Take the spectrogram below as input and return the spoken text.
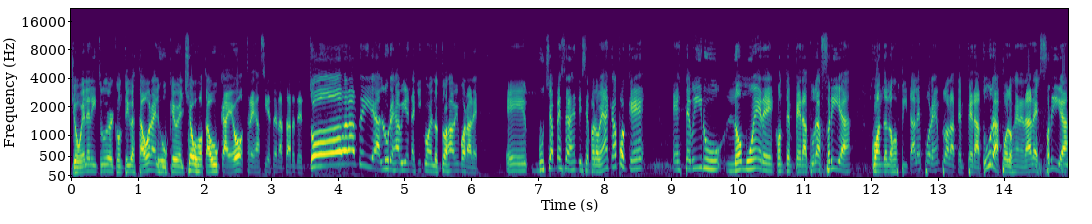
Joel, el intruder contigo a esta hora. El Juqueo, el show, JUKEO, 3 a 7 de la tarde, todos los días, lunes a viernes, aquí con el doctor Javi Morales. Eh, muchas veces la gente dice, pero ven acá, ¿por qué este virus no muere con temperatura fría cuando en los hospitales, por ejemplo, la temperatura por lo general es fría?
